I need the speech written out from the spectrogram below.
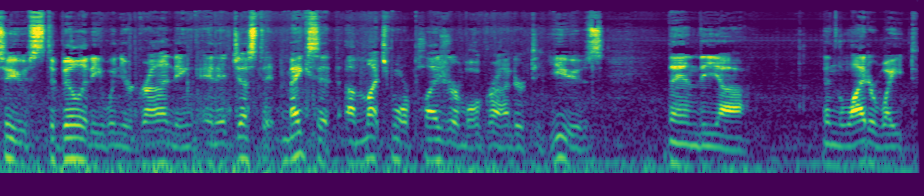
to stability when you're grinding, and it just it makes it a much more pleasurable grinder to use than the uh, than the lighter weight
